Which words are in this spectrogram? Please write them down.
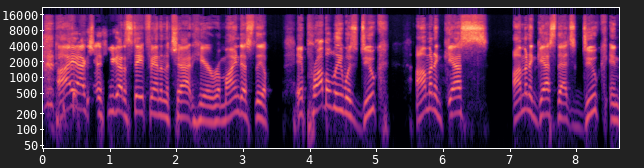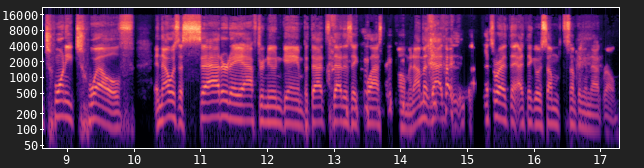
I actually, if we got a state fan in the chat here, remind us the. It probably was Duke. I'm gonna guess. I'm gonna guess that's Duke in 2012, and that was a Saturday afternoon game. But that's that is a classic moment. I'm a, that. That's where I think I think it was some something in that realm.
